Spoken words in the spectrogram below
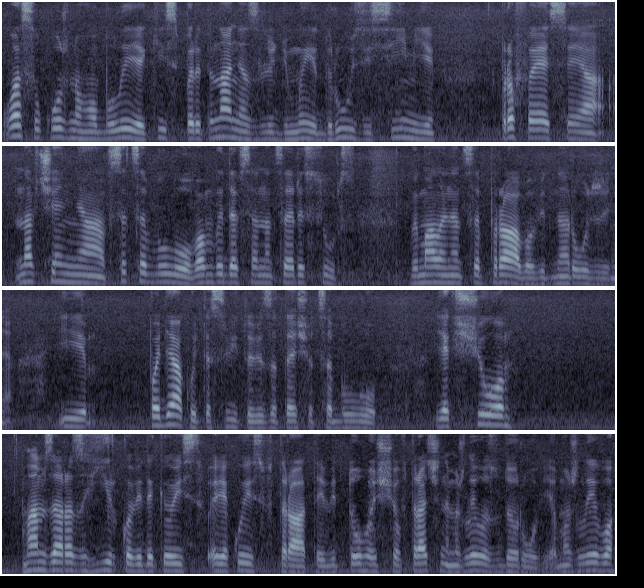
У вас у кожного були якісь перетинання з людьми, друзі, сім'ї, професія, навчання, все це було. Вам видався на це ресурс. Ви мали на це право від народження. І подякуйте світові за те, що це було. Якщо вам зараз гірко від якоїсь, якоїсь втрати, від того, що втрачене, можливо, здоров'я, можливо,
